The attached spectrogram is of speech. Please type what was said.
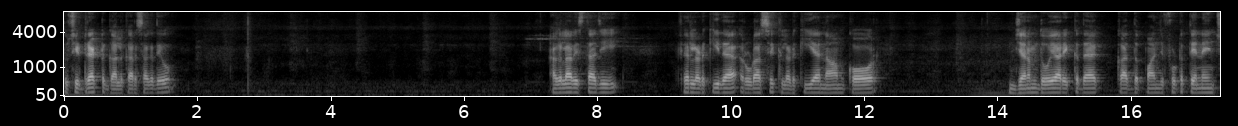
ਤੁਸੀਂ ਡਾਇਰੈਕਟ ਗੱਲ ਕਰ ਸਕਦੇ ਹੋ। ਅਗਲਾ ਰਿਸ਼ਤਾ ਜੀ, ਫਿਰ ਲੜਕੀ ਦਾ ਅਰੋੜਾ ਸਿੱਖ ਲੜਕੀ ਹੈ, ਨਾਮ ਕੌਰ। ਜਨਮ 2001 ਦਾ ਕੱਦ 5 ਫੁੱਟ 3 ਇੰਚ।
